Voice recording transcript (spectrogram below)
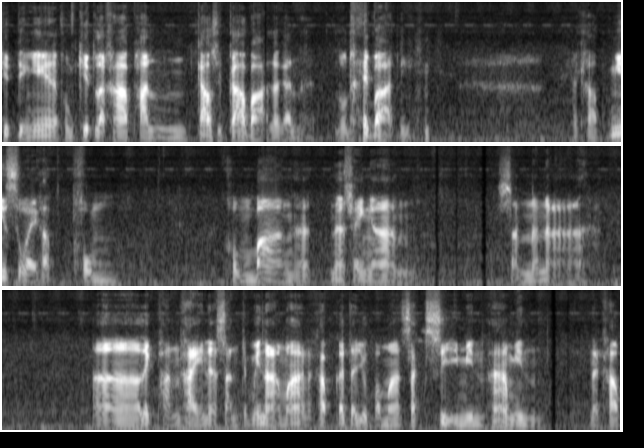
คิดอย่างนี้ผมคิดราคาพันเก้าสิบเก้าบาทแล้วกันฮะลดให้บาทหนึงนะครับมีดสวยครับคมคมบางฮะน่าใช้งาน สันหนาอ่าเหล็กผันไถเนี่ยสันจะไม่หนามากนะครับ ก็จะอยู่ประมาณสักสี่มิลห้ามิลนะครับ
